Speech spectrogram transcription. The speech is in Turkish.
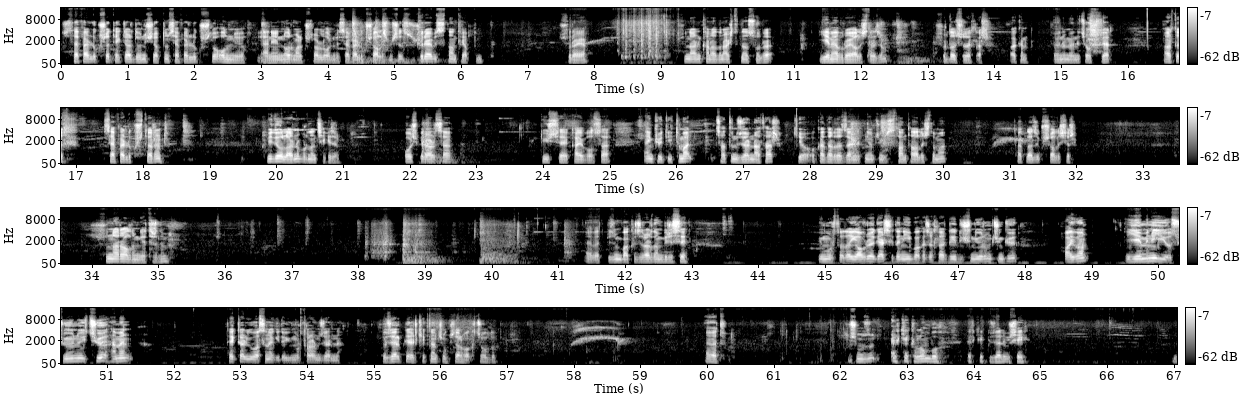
Seferli kuşa tekrar dönüş yaptım. Seferli kuşlu olmuyor. Yani normal kuşlarla olmuyor. Seferli kuşa alışmışız. Şuraya bir stand yaptım. Şuraya. Şunların kanadını açtıktan sonra yeme buraya alıştıracağım. Şurada uçacaklar. Bakın önüm önü çok güzel. Artık seferli kuşların videolarını buradan çekeceğim. Boş bir arsa düşse, kaybolsa en kötü ihtimal çatın üzerine atar ki o kadar da zannetmiyorum çünkü stanta alıştı mı taklacı kuş alışır. Şunları aldım getirdim. Evet bizim bakıcılardan birisi yumurtada yavruya gerçekten iyi bakacaklar diye düşünüyorum çünkü hayvan yemini yiyor, suyunu içiyor hemen tekrar yuvasına gidiyor yumurtaların üzerine. Özellikle erkekten çok güzel bakıcı oldu. Evet. Kuşumuzun erkek olan bu. Erkek güzel bir şey.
